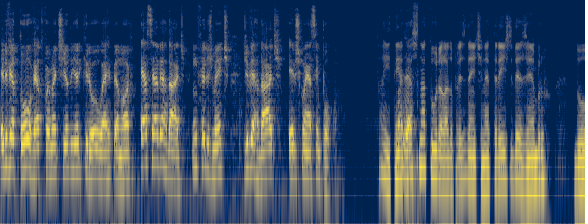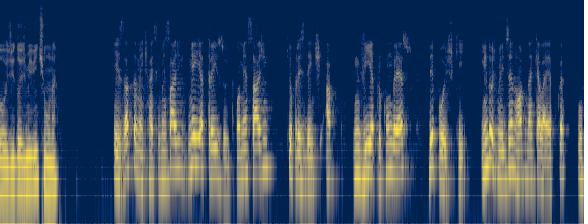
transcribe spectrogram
Ele vetou, o veto foi mantido e ele criou o RP9. Essa é a verdade. Infelizmente, de verdade, eles conhecem pouco. Aí, tem pois até é. assinatura lá do presidente, né? 3 de dezembro do, de 2021, né? Exatamente, Raíssa. Mensagem 638. Uma mensagem que o presidente envia para o Congresso depois que, em 2019, naquela época, o,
